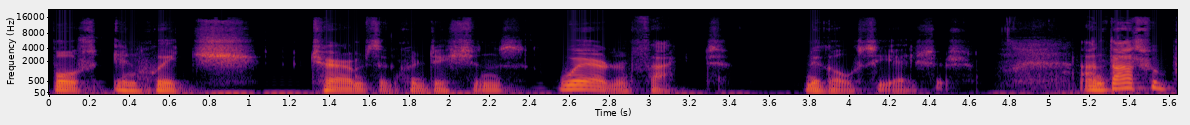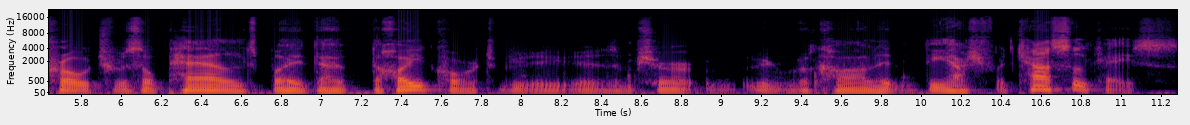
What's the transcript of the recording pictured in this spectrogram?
but in which terms and conditions were in fact negotiated. And that approach was upheld by the, the High Court, as I'm sure you recall in the Ashford Castle case,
